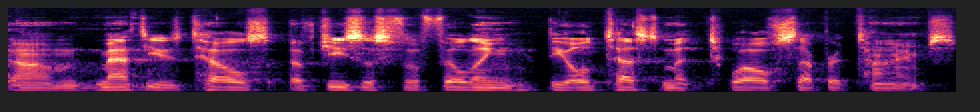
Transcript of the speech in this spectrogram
um, Matthew tells of Jesus fulfilling the Old Testament 12 separate times.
